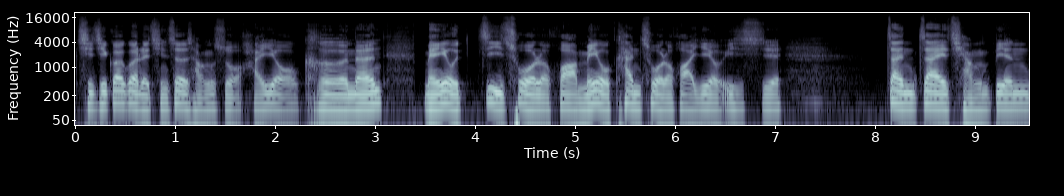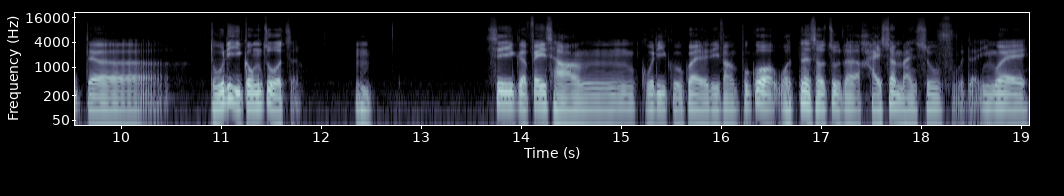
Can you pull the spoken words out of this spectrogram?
奇奇怪怪的情色场所，还有可能没有记错的话，没有看错的话，也有一些站在墙边的独立工作者，嗯，是一个非常古里古怪的地方。不过我那时候住的还算蛮舒服的，因为。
